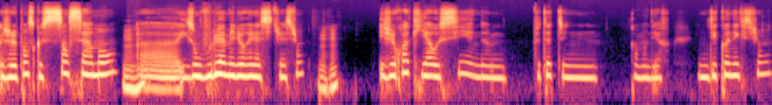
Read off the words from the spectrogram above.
Je pense que sincèrement, Mhm. euh, ils ont voulu améliorer la situation. Mhm. Et je crois qu'il y a aussi une peut-être une comment dire une déconnexion.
